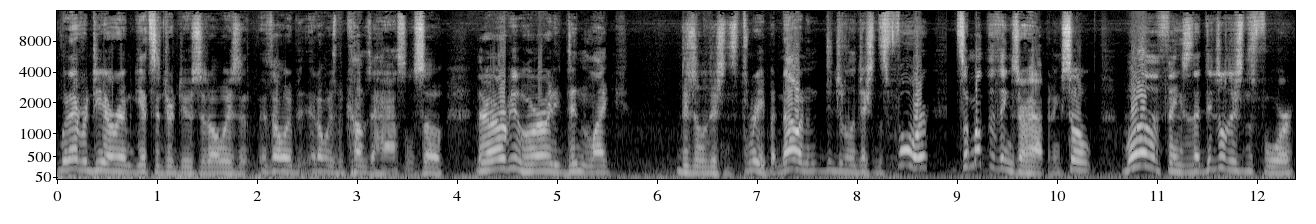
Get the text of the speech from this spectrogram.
whenever DRM gets introduced, it always it's always it always becomes a hassle. So there are people who already didn't like Digital Editions 3, but now in Digital Editions 4, some other things are happening. So one of the things is that Digital Editions 4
